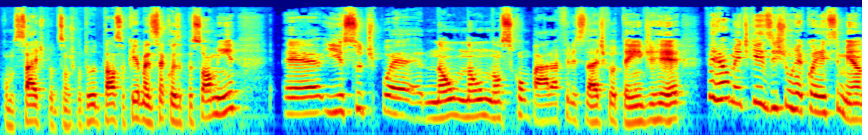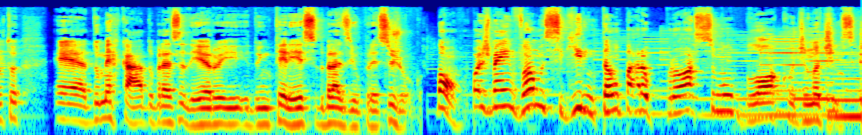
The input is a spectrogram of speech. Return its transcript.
como site, produção de conteúdo e tal, sei o quê, mas isso é coisa pessoal minha. É, e isso, tipo, é, não, não, não se compara à felicidade que eu tenho de ver realmente que existe um reconhecimento é, do mercado brasileiro e do interesse do Brasil por esse jogo. Bom, pois bem, vamos seguir então para o próximo bloco de notícias.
